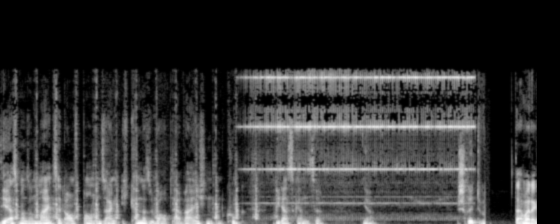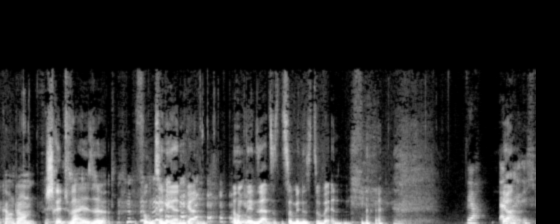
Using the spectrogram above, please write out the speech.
dir erstmal so ein Mindset aufbauen und sagen, ich kann das überhaupt erreichen und guck, wie das Ganze, ja, Schritt, da war der Countdown, schrittweise funktionieren kann, um den Satz zumindest zu beenden. ja, also ja. ich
